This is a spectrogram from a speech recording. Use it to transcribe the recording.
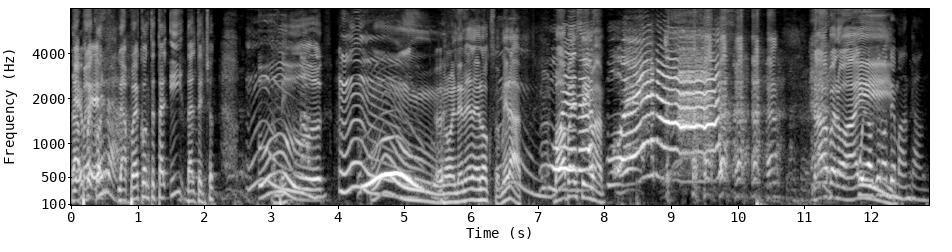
¡Qué puedes, la puedes contestar y darte el shot. Uh, Mm, Como el nene del Oxxo. Mira, vamos para encima. Buenas. No, pero ahí. Cuidado que no te mandan.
